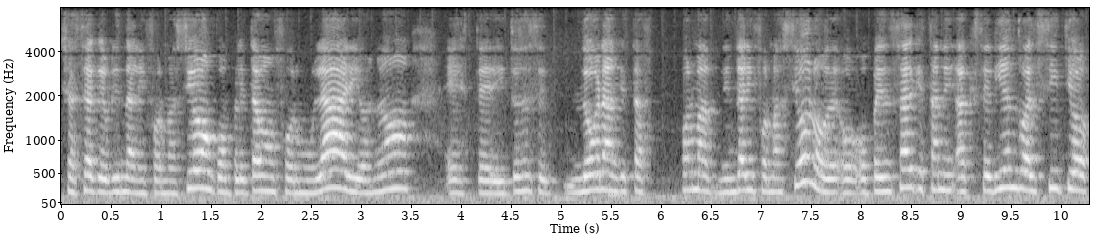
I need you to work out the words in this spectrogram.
ya sea que brindan información, completaban formularios, ¿no? Este, entonces eh, logran que esta forma brindar información o, de- o pensar que están accediendo al sitio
